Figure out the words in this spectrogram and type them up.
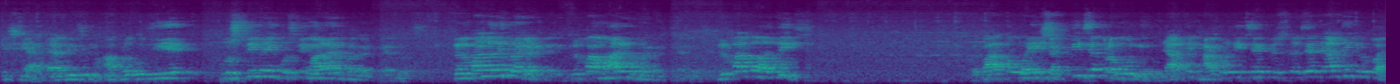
કે શ્રી આચાર્યજી મહાપ્રભુજીએ પુષ્ટિ નહીં પુષ્ટિ માર્ગ પ્રગટ કરેલો છે કૃપા નથી પ્રગટ કરી કૃપા માર્ગ પ્રગટ કરેલો કૃપા તો હતી જ કૃપા તો વહી શક્તિ છે પ્રભુની જ્યારથી ઠાકોરજી છે, કૃષ્ણ છે, ત્યારથી કૃપા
